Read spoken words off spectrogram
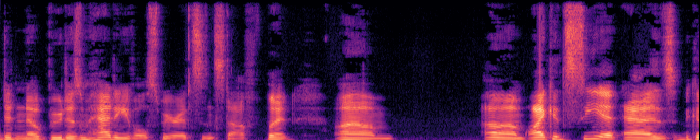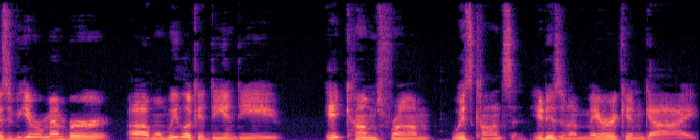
didn't know Buddhism had evil spirits and stuff, but um um, I could see it as because if you remember uh, when we look at D and D, it comes from Wisconsin. It is an American guy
